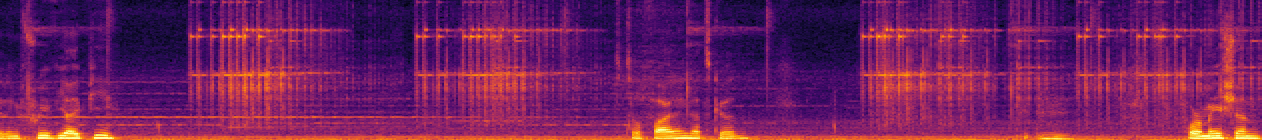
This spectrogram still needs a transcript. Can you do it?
Getting free VIP. Still fighting, that's good. Formation.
